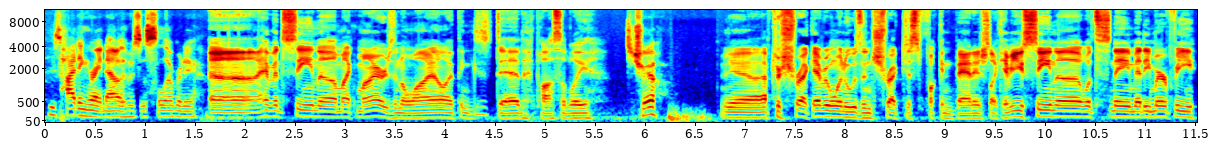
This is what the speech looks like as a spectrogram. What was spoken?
who's hiding right now? Who's a celebrity? Uh, I haven't seen uh, Mike Myers in a while. I think he's dead, possibly. It's true. Yeah, after Shrek, everyone who was in Shrek just fucking vanished. Like, have you seen uh, what's his name, Eddie Murphy?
